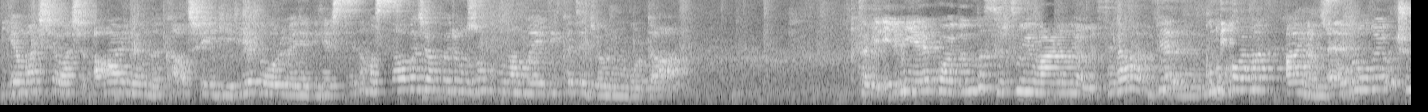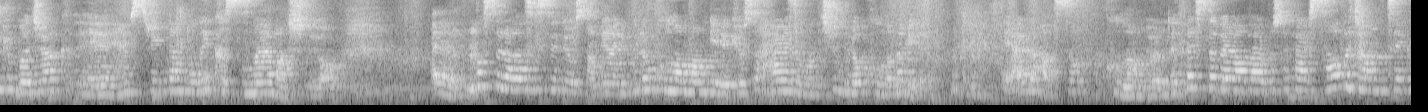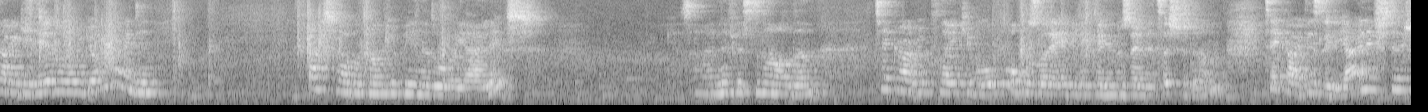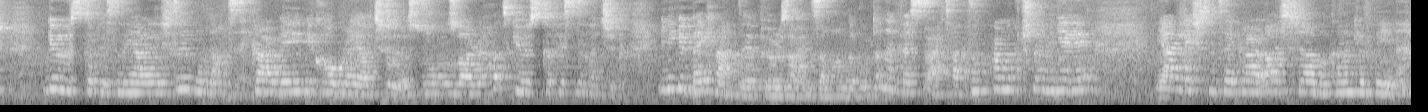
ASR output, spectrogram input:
yavaş yavaş ağırlığını kalçayı geriye doğru verebilirsin. Ama sağ bacakları uzun kullanmaya dikkat ediyorum burada. Tabii elimi yere koyduğumda sırtım yuvarlanıyor mesela. Ve bunu koymak aynen zor Evet. oluyor çünkü bacak e, hamstringden dolayı kasılmaya başlıyor. Evet, nasıl rahat hissediyorsam yani blok kullanmam gerekiyorsa her zaman için blok kullanabilirim. Eğer rahatsam kullanmıyorum. Nefesle beraber bu sefer sağ bacağını tekrar geriye doğru gönderdin. Aşağı bakan köpeğine doğru yerleş. Güzel, nefesini aldın. Tekrar bir planki bul. Omuzları el bileklerinin üzerine taşıdın. Tekrar dizleri yerleştir. Göğüs kafesini yerleştir. Buradan tekrar baby cobra'ya açılıyorsun. Omuzlar rahat, göğüs kafesin açık. Minik bir backhand de yapıyoruz aynı zamanda burada. Nefes ver, taktın parmak uçlarını geri. Yerleştin tekrar aşağı bakan köpeğine.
